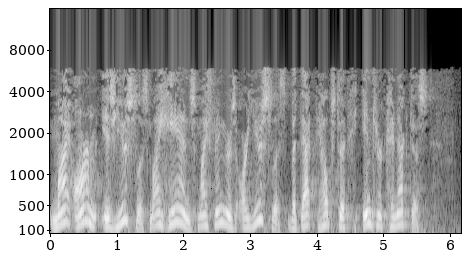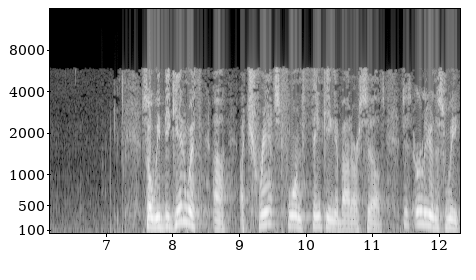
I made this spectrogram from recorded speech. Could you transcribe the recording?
my arm is useless. My hands, my fingers are useless. But that helps to interconnect us. So we begin with uh, a transformed thinking about ourselves. Just earlier this week,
